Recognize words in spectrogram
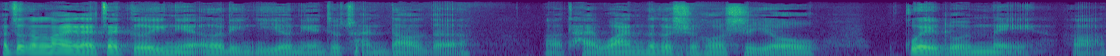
那这个 line 呢，在隔一年，二零一二年就传到了啊台湾。那个时候是由桂纶镁啊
